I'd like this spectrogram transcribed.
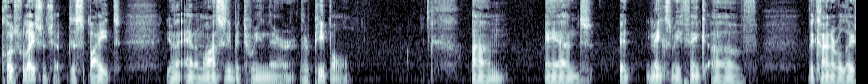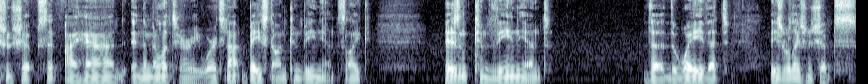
close relationship despite you know the animosity between their their people. Um, and it makes me think of the kind of relationships that I had in the military where it's not based on convenience. Like it isn't convenient the the way that these relationships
